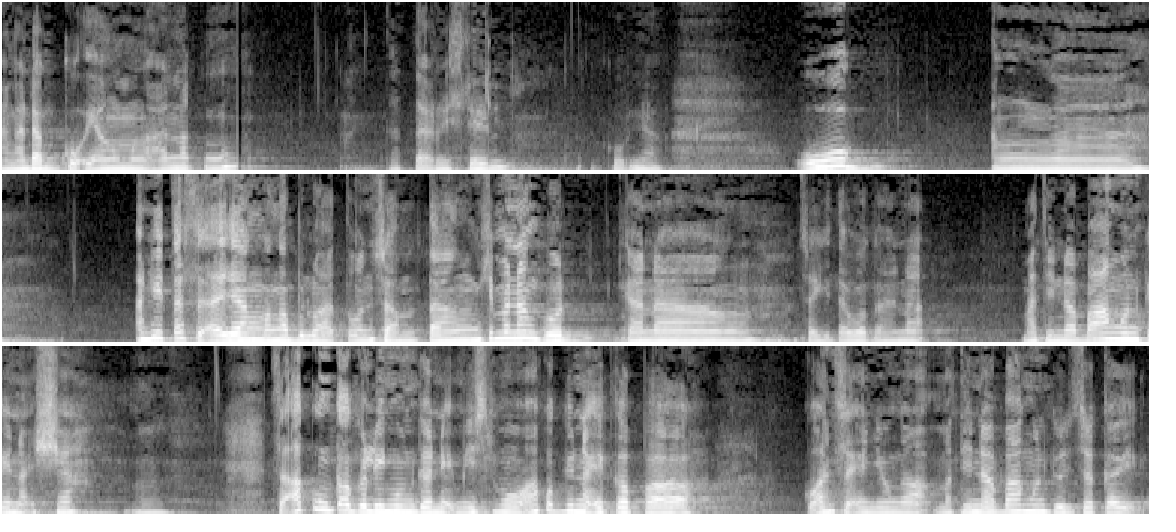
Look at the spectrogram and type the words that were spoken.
Ang dagko yung mga anak mo. Tata Rizal. Dagko niya. Ug ang ah, Anita sa ayang mga buluhaton samtang si mananggod kanang sa gitawag ana matinabangon kay na siya. Mm. Sa akong kagalingon gani mismo ako ginaika pa kuan sa inyo nga matinabangon gyud sa kay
